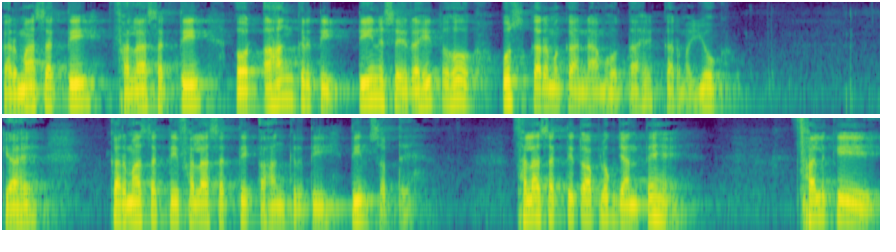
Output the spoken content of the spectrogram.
कर्माशक्ति, फलाशक्ति और अहंकृति तीन से रहित हो, उस कर्म का नाम होता है कर्मयोग। क्या है? कर्माशक्ति, फलाशक्ति, अहंकृति तीन शब्द है। फलाशक्ति तो आप लोग जानते हैं। फल की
